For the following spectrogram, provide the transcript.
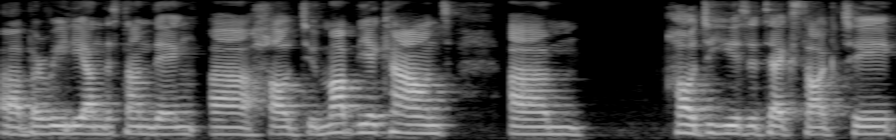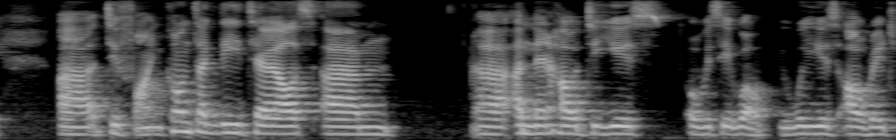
but really understanding how to map the account. Um, how to use a tech stack to uh, contact details, um, uh, and then how to use obviously well we use outreach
